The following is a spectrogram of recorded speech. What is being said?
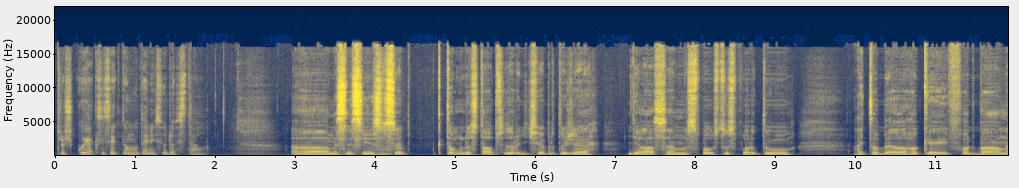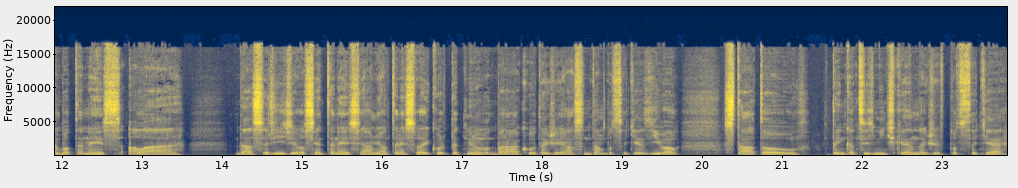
trošku, jak jsi se k tomu tenisu dostal. Uh, myslím si, že jsem se k tomu dostal přes rodiče, protože dělal jsem spoustu sportů, ať to byl hokej, fotbal nebo tenis, ale dá se říct, že vlastně tenis, já měl tenisový kurt pět minut od baráku, takže já jsem tam v podstatě jezdíval s tátou, pinkat si s míčkem, takže v podstatě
